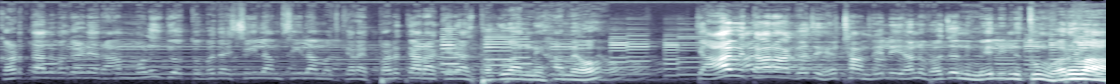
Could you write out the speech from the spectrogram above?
કડતાલ વગાડે રામ મળી ગયો તો બધા શીલામ શીલામ જ કરાય. પડકારા કર્યા ભગવાનની સામે, હો. કે આવે તારા ગજ હેઠા મેલી અને વજન મેલીને તું વરવા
